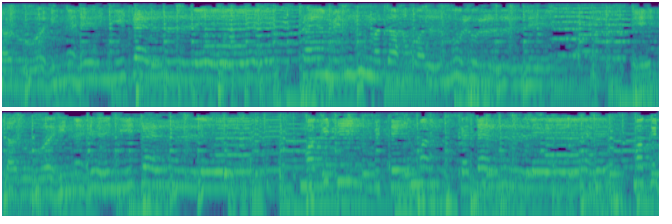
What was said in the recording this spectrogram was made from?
දරුව හිනෙහි නිදැල්ලේ රැමින්ම දහවල් මුළුල්ලේ. ඒ දරුව හිනෙහි නිදැල්ලේ මගේ ජීවිතේ මල් කැදැල්ලේ. මගේ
